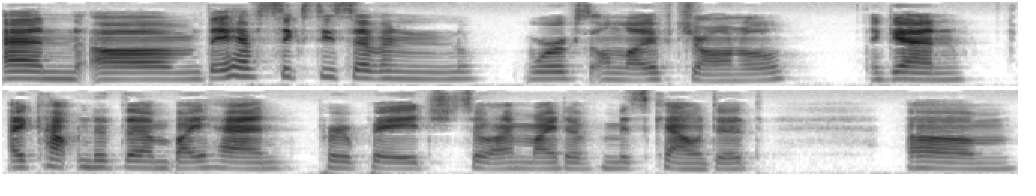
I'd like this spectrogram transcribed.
And um, they have 67 works on LiveJournal. Again, I counted them by hand per page, so I might have miscounted. Um,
